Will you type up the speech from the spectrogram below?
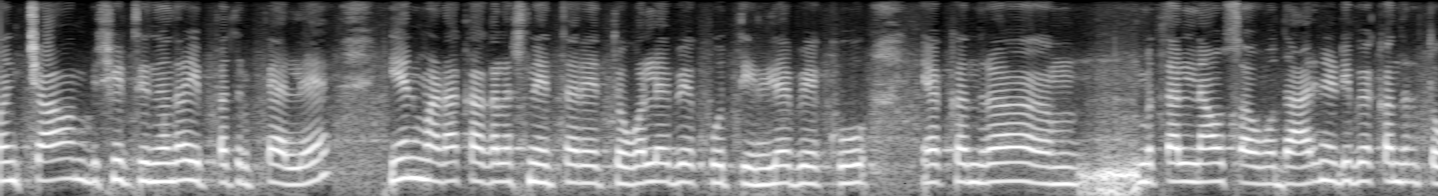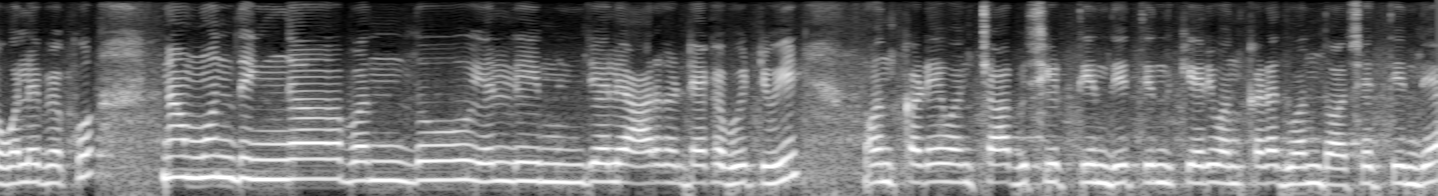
ಒಂದು ಚಾ ಒಂದು ಬಿಸ್ಕಿಟ್ ತಿಂದಂದ್ರೆ ಇಪ್ಪತ್ತು ರೂಪಾಯಿ ಅಲ್ಲೇ. ಏನು ಮಾಡೋಕ್ಕಾಗಲ್ಲ ಸ್ನೇಹಿತರೆ, ತೊಗೊಳ್ಳೇಬೇಕು ತಿನ್ನಲೇಬೇಕು ಯಾಕಂದ್ರೆ ಮತ್ತು ಅಲ್ಲಿ ನಾವು ಸಾವು ದಾರಿ ನಡಿಬೇಕಂದ್ರೆ ತೊಗೊಳ್ಳೇಬೇಕು. ನಾವು ಮುಂದೆ ಹಿಂಗೆ ಬಂದು ಎಲ್ಲಿ ಮುಂಜಾನೆ ಆರು ಗಂಟೆಗೆ ಬಿಟ್ವಿ, ಒಂದು ಕಡೆ ಒಂದು ಚಾ ಬಿಸ್ಕಿಟ್ ತಿಂದು ತಿಂದು ಕೇರಿ, ಒಂದು ಕಡೆದು ಒಂದು ದೋಸೆ ತಿಂದೆ.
